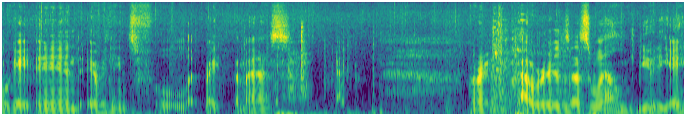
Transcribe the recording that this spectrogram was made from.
Okay, and everything's full, right? The mass? Yeah. Alright, power is as well. Beauty, eh?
